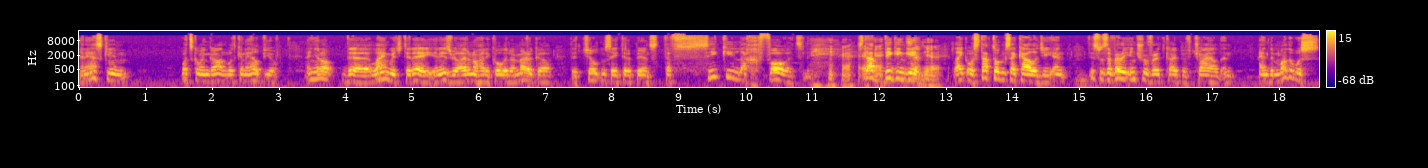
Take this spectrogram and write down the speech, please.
and ask him, What's going on? What can I help you? And, you know, the language today in Israel, I don't know how they call it in America, the children say to the parents, Tafsiki lachfor. Stop digging in. Yeah. like or stop talking psychology and this was a very introvert type of child and and the mother was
